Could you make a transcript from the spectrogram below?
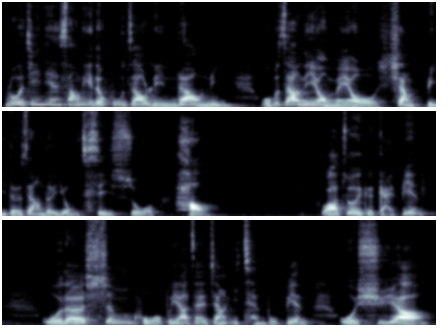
如果今天上帝的呼召临到你，我不知道你有没有像彼得这样的勇气，说好，我要做一个改变，我的生活不要再这样一成不变，我需要，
